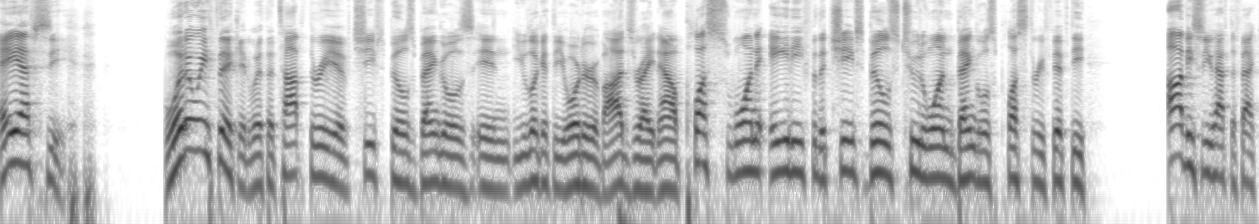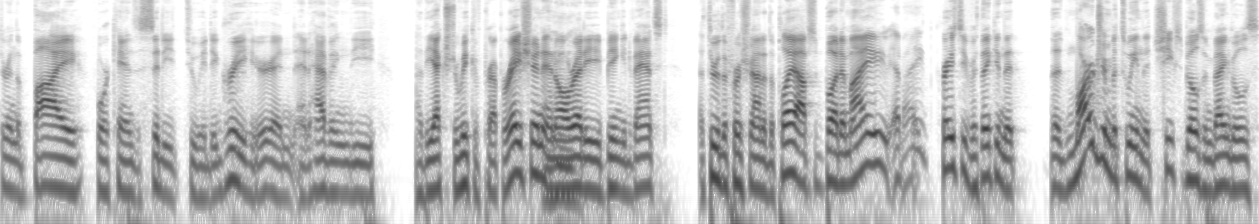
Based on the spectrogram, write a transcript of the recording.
AFC. What are we thinking with the top three of Chiefs, Bills, Bengals? In you look at the order of odds right now: plus one eighty for the Chiefs, Bills two to one, Bengals plus three fifty. Obviously, you have to factor in the bye for Kansas City to a degree here, and and having the uh, the extra week of preparation and mm-hmm. already being advanced through the first round of the playoffs. But am I am I crazy for thinking that the margin between the Chiefs, Bills, and Bengals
